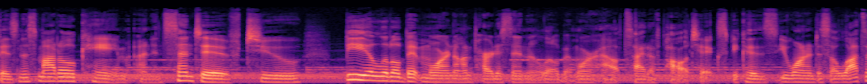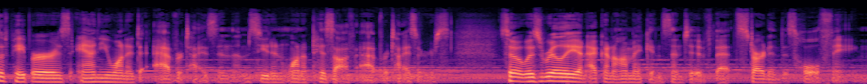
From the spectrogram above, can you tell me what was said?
business model came an incentive to be a little bit more nonpartisan and a little bit more outside of politics because you wanted to sell lots of papers and you wanted to advertise in them. So you didn't want to piss off advertisers. So it was really an economic incentive that started this whole thing.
